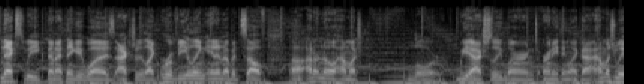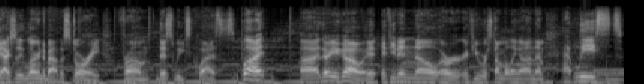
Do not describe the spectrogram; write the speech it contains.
next week than I think it was actually like revealing in and of itself. Uh, I don't know how much lore we actually learned or anything like that. How much we actually learned about the story from this week's quests, but uh, there you go. If you didn't know or if you were stumbling on them, at least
